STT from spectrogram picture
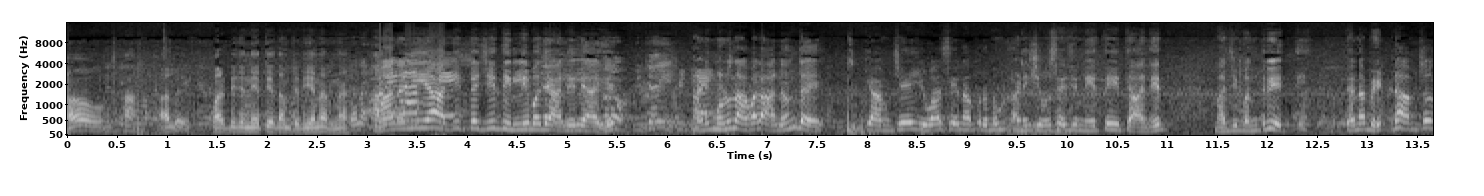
हो. आलोय पार्टीचे नेते आहेत आमच्यात येणार ना. माननीय आदित्यजी दिल्लीमध्ये आलेले आहेत. आणि म्हणून आम्हाला आनंद आहे की आमचे युवा प्रमुख आणि शिवसेनेचे नेते इथं आलेत. माझी मंत्री आहेत ते. त्यांना भेटणं आमचं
